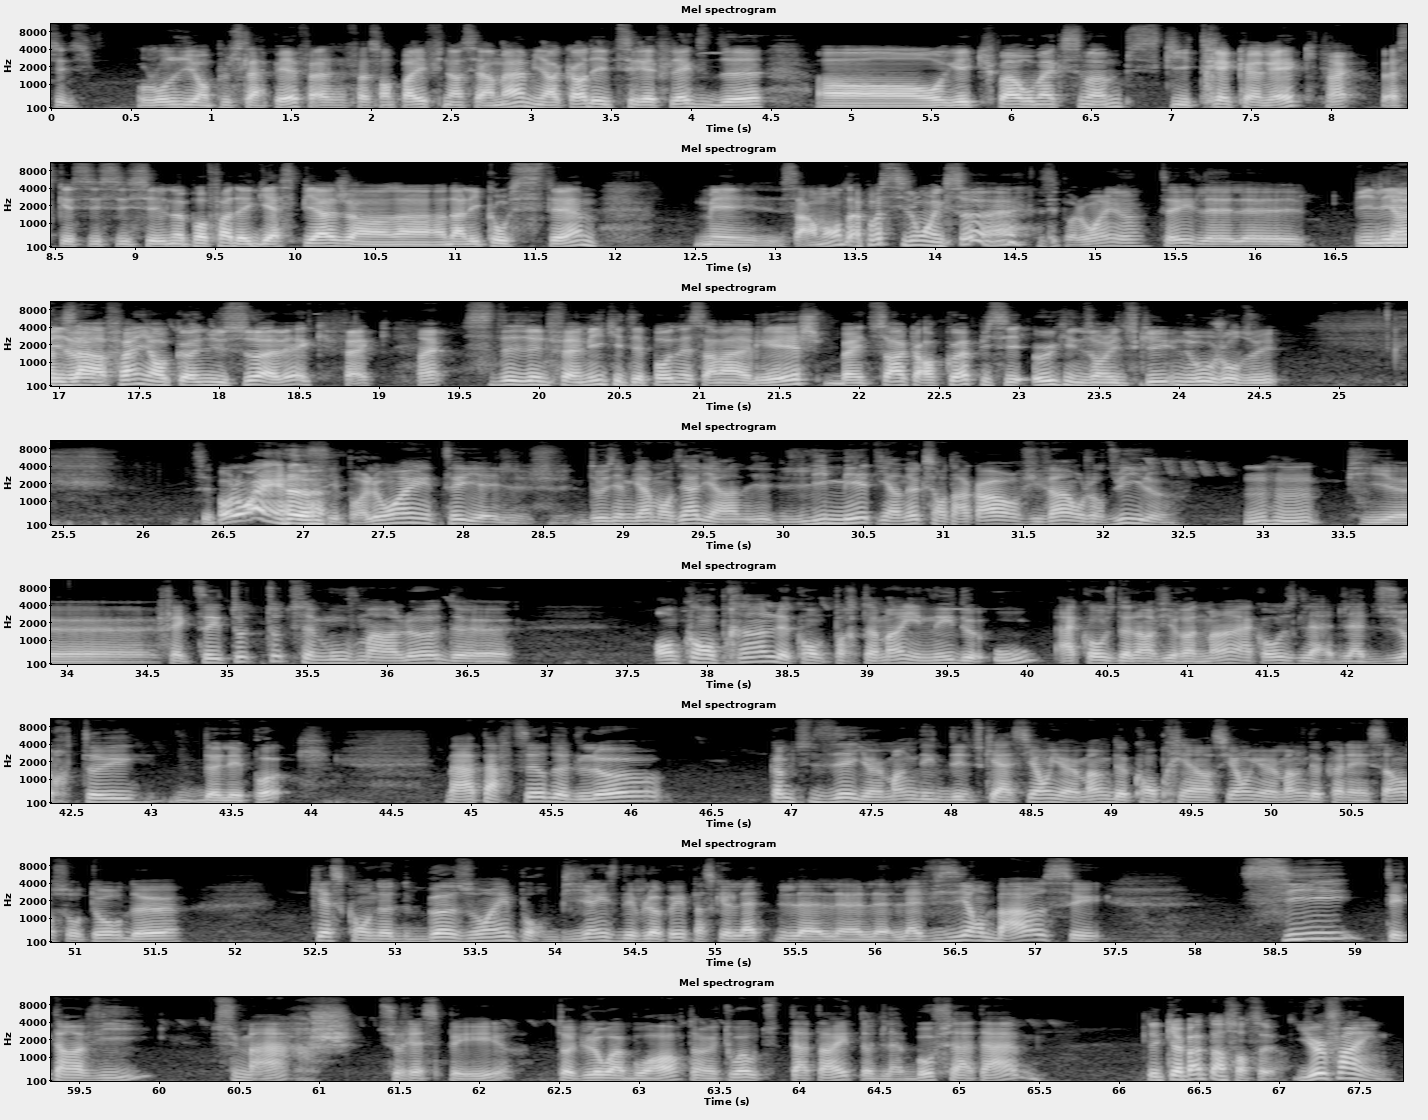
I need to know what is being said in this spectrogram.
aujourd'hui, ils ont plus la paix, façon de parler financièrement, mais il y a encore des petits réflexes de on récupère au maximum, ce qui est très correct, parce que c'est ne pas faire de gaspillage dans, l'écosystème. Mais ça remonte à pas si loin que ça, hein? C'est pas loin, hein. Tu sais, le, puis les enfants, ils ont connu ça avec. Fait que si t'es d'une famille qui était pas nécessairement riche, ben tu sais encore quoi, puis c'est eux qui nous ont éduqués, nous, aujourd'hui. C'est pas loin, là. C'est pas loin. Tu sais, Deuxième Guerre mondiale, il y en, limite, il y en a qui sont encore vivants aujourd'hui, là. Mm-hmm. Puis, euh, fait que, tu sais, tout, tout, ce mouvement-là de. On comprend le comportement est né de où? À cause de l'environnement, à cause de la, de la dureté de l'époque. Mais à partir de là, comme tu disais, il y a un manque d'éducation, il y a un manque de compréhension, il y a un manque de connaissances autour de qu'est-ce qu'on a de besoin pour bien se développer. Parce que la, vision de base, c'est si tu es en vie, tu marches, tu respires, tu as de l'eau à boire, tu as un toit au-dessus de ta tête, tu as de la bouffe sur la table. Tu es capable de t'en sortir. You're fine.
